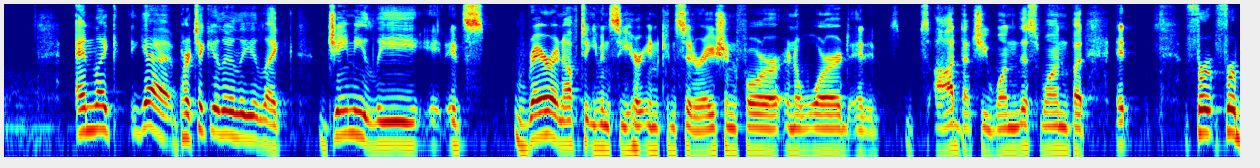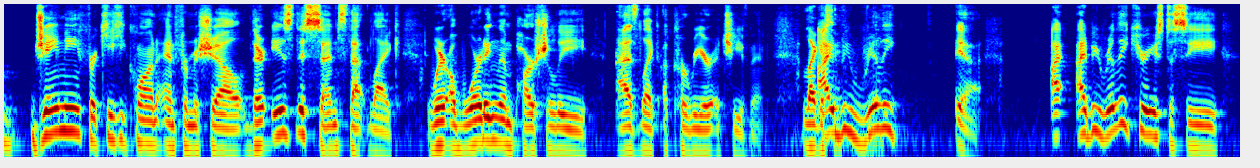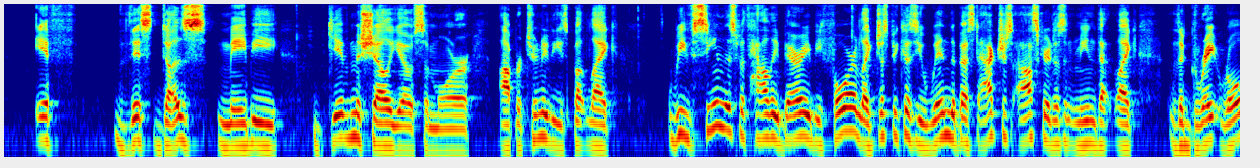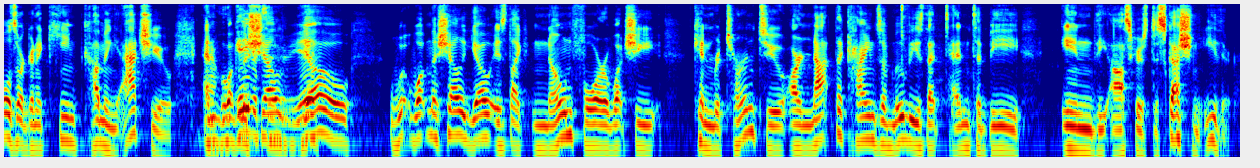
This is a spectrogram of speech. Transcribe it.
and like, yeah, particularly like Jamie Lee, it, it's rare enough to even see her in consideration for an award. It, it's odd that she won this one, but it for for Jamie, for Ke Huy Quan, and for Michelle, there is this sense that like we're awarding them partially as like a career achievement. Like I'd be really, yeah, I, I'd be really curious to see if this does maybe give Michelle Yeoh some more opportunities, but like we've seen this with Halle Berry before. Like just because you win the Best Actress Oscar doesn't mean that like the great roles are going to keep coming at you. And who what gave it to Michelle her? Yeah. Yeoh, wh- what Michelle Yeoh is like known for, what she can return to, are not the kinds of movies that tend to be in the Oscars discussion either.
